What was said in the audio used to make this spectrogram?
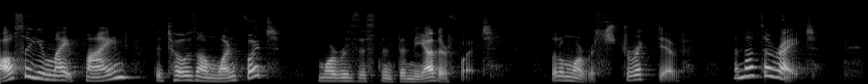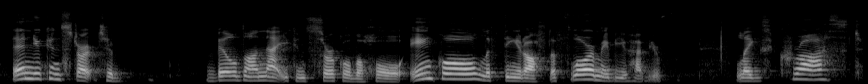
Also, you might find the toes on one foot more resistant than the other foot, a little more restrictive, and that's all right. Then you can start to build on that. You can circle the whole ankle, lifting it off the floor. Maybe you have your legs crossed.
